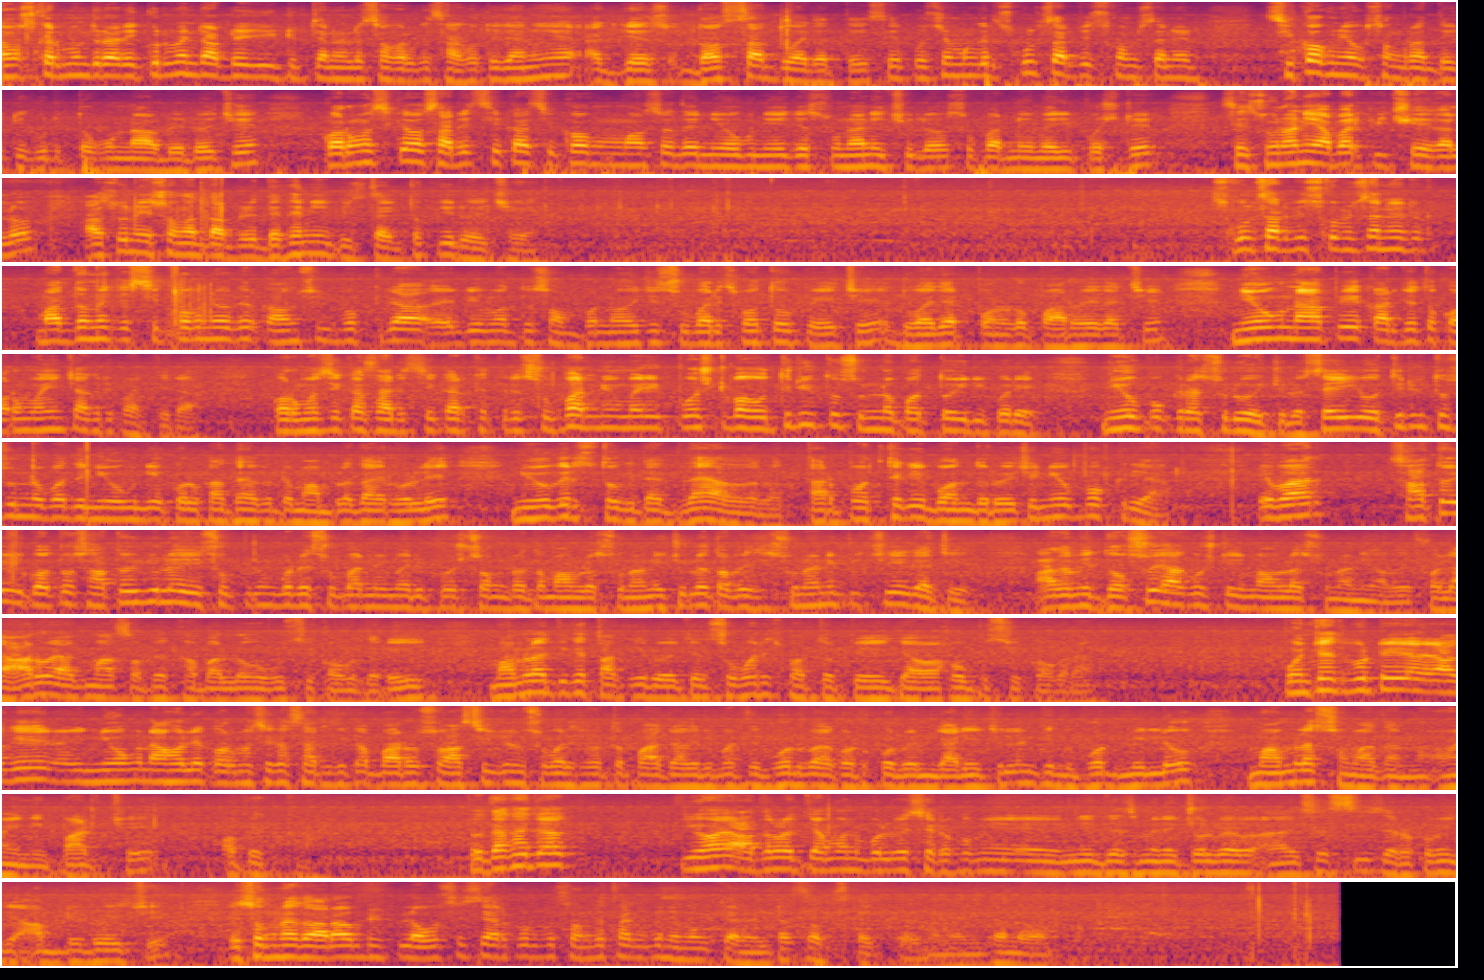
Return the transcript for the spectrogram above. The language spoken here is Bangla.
নমস্কার বন্ধুরা রিক্রুটমেন্ট আপডেট ইউটিউব চ্যানেলে সকলকে স্বাগত জানিয়ে আজকে দশ সাত দু হাজার তেইশে পশ্চিমবঙ্গের স্কুল সার্ভিস কমিশনের শিক্ষক নিয়োগ সংক্রান্ত একটি গুরুত্বপূর্ণ আপডেট রয়েছে। কর্মশিক্ষা ও শারীরশিক্ষা শিক্ষক মহাশয়দের নিয়োগ নিয়ে যে শুনানি ছিল সুপার নিউমেরি পোস্টের, সেই শুনানি আবার পিছিয়ে গেল। আসুন এই সংক্রান্ত আপডেট দেখে নিই বিস্তারিত কী রয়েছে। স্কুল সার্ভিস কমিশনের মাধ্যমে যে শিক্ষক নিয়োগের কাউন্সিল প্রক্রিয়া, এটির মধ্যে সম্পন্ন হয়েছে, সুপারিশপত্রও পেয়েছে দু হাজার পনেরো পার হয়ে গেছে। নিয়োগ না পেয়ে কার্যত কর্মহীন চাকরি প্রার্থীরা। কর্মশিক্ষা শারীরশিক্ষার ক্ষেত্রে সুপার নিউমেরিক পোস্ট বা অতিরিক্ত শূন্যপদ তৈরি করে নিয়োগ প্রক্রিয়া শুরু হয়েছিল। সেই অতিরিক্ত শূন্যপদে নিয়োগ নিয়ে কলকাতায় একটা মামলা দায়ের হলে নিয়োগের স্থগিতাদেশ দেয় আদালত। তারপর থেকেই বন্ধ রয়েছে নিয়োগ প্রক্রিয়া। এবার সাতই গত সাতই জুলাই সুপ্রিম কোর্টে সুপার নিউমেরি পোস্ট সংক্রান্ত মামলা শুনানি ছিল, তবে সেই শুনানি পিছিয়ে গেছে। আগামী দশই আগস্ট এই মামলার শুনানি হবে, ফলে আরও এক মাস অপেক্ষা বাড়ল হবু শিক্ষকদের। এই মামলার দিকে তাকিয়ে রয়েছেন সুপারিশপত্র পেয়ে যাওয়া হবু শিক্ষকরা। পঞ্চায়েত ভোটে আগে নিয়োগ না হলে কর্মশিক্ষা শারীরিকা বারোশো আশি জন সুপারিশপত্র পাওয়া চাকরি প্রার্থী ভোট বয়কট করবেন জানিয়েছিলেন, কিন্তু ভোট মিললেও মামলার সমাধান হয়নি, বাড়ছে অপেক্ষা। তো দেখা যাক কী হয়, আদালত যেমন বলবে সেরকমই নির্দেশ মেনে চলবে এসএসসি সেরকমই আপডেট রয়েছে। এ সংক্রান্ত আরও আপডেট পেলে অবশ্যই শেয়ার করব, সঙ্গে থাকবেন এবং চ্যানেলটা সাবস্ক্রাইব করবেন। ধন্যবাদ।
